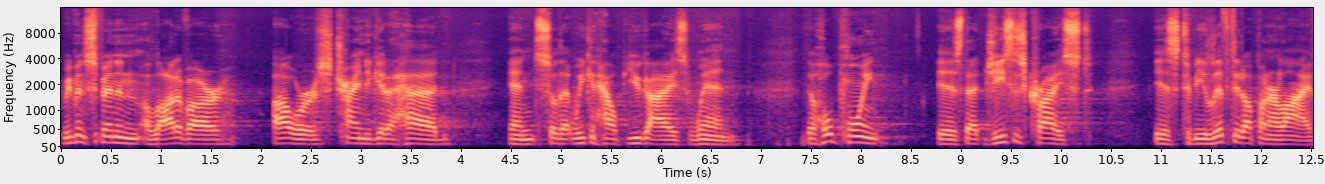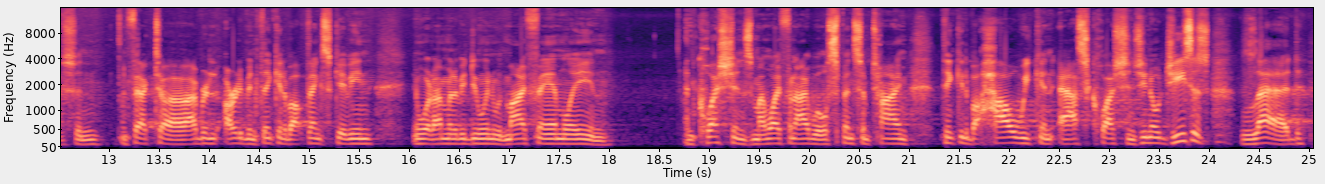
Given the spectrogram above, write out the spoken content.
We've been spending a lot of our hours trying to get ahead and so that we can help you guys win. The whole point is that Jesus Christ is to be lifted up on our lives. And in fact, uh, I've been, already been thinking about Thanksgiving and what I'm going to be doing with my family and, and questions. My wife and I will spend some time thinking about how we can ask questions. You know, Jesus led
